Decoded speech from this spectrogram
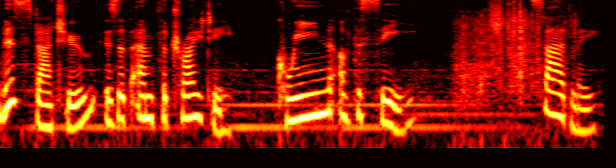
This statue is of Amphitrite, Queen of the Sea. Sadly,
